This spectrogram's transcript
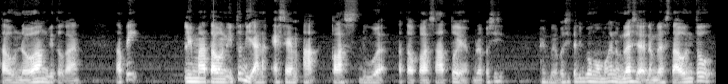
tahun doang gitu kan. Tapi 5 tahun itu di anak SMA kelas 2 atau kelas 1 ya. Berapa sih? Eh berapa sih tadi gua ngomongnya 16 ya? 16 tahun tuh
